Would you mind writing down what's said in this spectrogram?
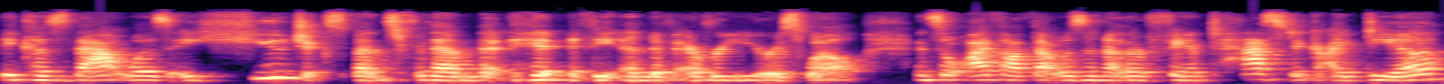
because that was a huge expense for them that hit at the end of every year as well. And so I thought that was another fantastic idea.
